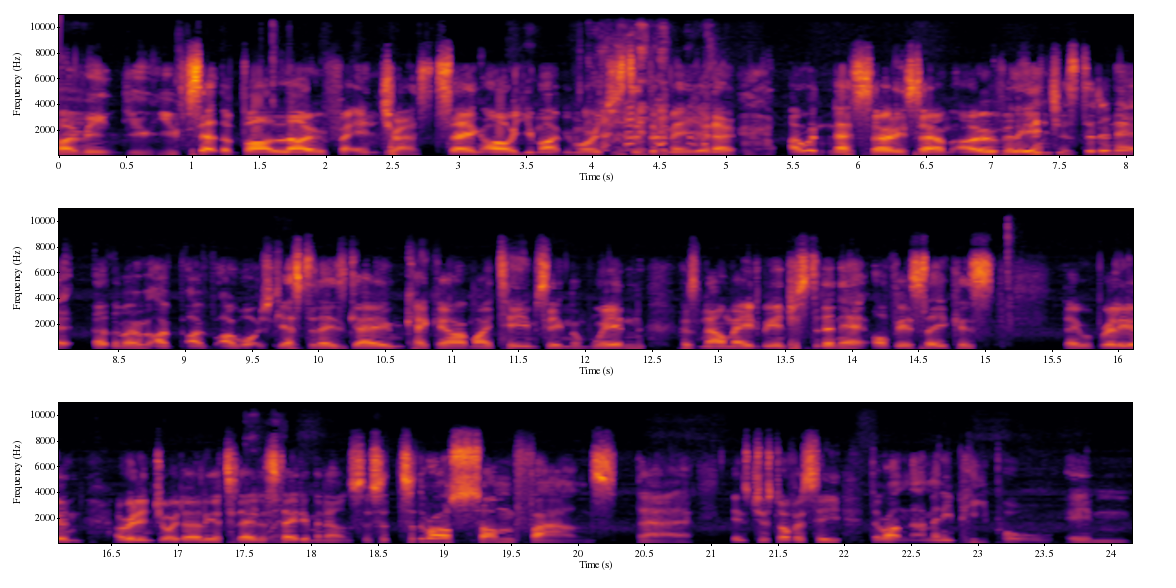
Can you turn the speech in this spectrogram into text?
I mean, you you've set the bar low for interest, saying, "Oh, you might be more interested than me." You know, I wouldn't necessarily say I'm overly interested in it at the moment. I've, I've I watched yesterday's game. KKR, my team, seeing them win has now made me interested in it. Obviously, because they were brilliant. I really enjoyed earlier today the stadium announcer. So, so there are some fans there. It's just obviously there aren't that many people in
